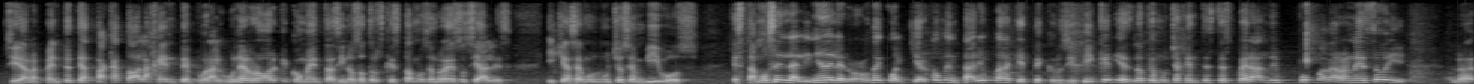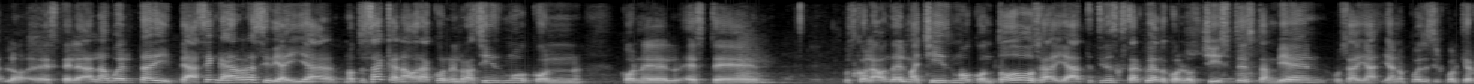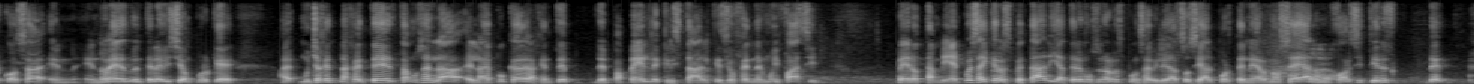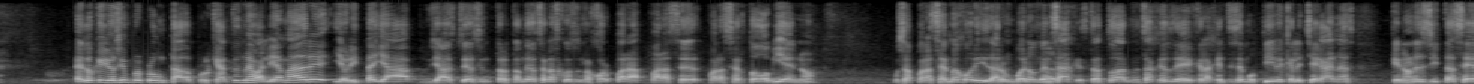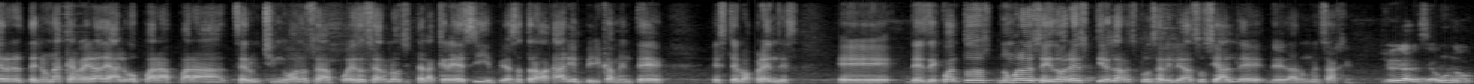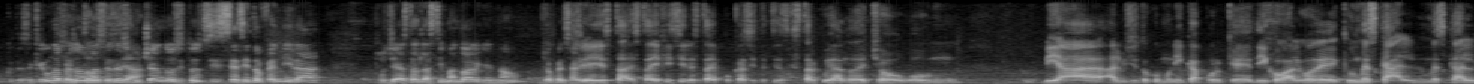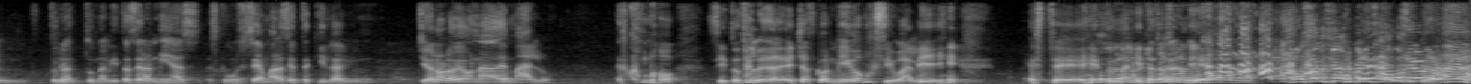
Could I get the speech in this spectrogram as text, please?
si de repente te ataca toda la gente por algún error que comentas y nosotros que estamos en redes sociales y que hacemos muchos en vivos, estamos en la línea del error de cualquier comentario para que te crucifiquen y es lo que mucha gente está esperando y pum, agarran eso y lo- este, le dan la vuelta y te hacen garras y de ahí ya no te sacan. Ahora con el racismo, con, con el, este, pues con la onda del machismo, con todo, o sea, ya te tienes que estar cuidando con los chistes también, o sea, ya, ya no puedes decir cualquier cosa en, en redes o en televisión porque hay mucha gente, la gente, estamos en la, en la época de la gente de papel, de cristal, que se ofenden muy fácil. Pero también, pues hay que respetar y ya tenemos una responsabilidad social por tener, no sé, a lo mejor si tienes. de- es lo que yo siempre he preguntado, porque antes me valía madre y ahorita ya, ya estoy haciendo- tratando de hacer las cosas mejor para, para, hacer, para hacer todo bien, ¿no? O sea, para ser mejor y dar un, buenos mensajes. Trato de dar mensajes de que la gente se motive, que le eche ganas, que no necesitas ser, tener una carrera de algo para, para ser un chingón. O sea, puedes hacerlo si te la crees y empiezas a trabajar y empíricamente este, lo aprendes. Eh, ¿Desde cuántos números de seguidores tienes la responsabilidad social de, de dar un mensaje? Yo diría desde uno, desde que una Pues persona más está ya. escuchando, si, tú, si se siente ofendida, pues ya estás lastimando a alguien, ¿no? Yo pensaría. Sí, está, está difícil esta época, sí te tienes que estar cuidando. De hecho, hubo un. Vi a, a Luisito Comunica porque dijo algo de que un mezcal, un mezcal, tu- Sí. tus nalguitas eran mías, es como si se llamara así el tequila. y un- yo no lo veo nada de malo. Es como si tú te le echas conmigo, pues igual y. Este, tus nalguitas eran- No, no, ¿sabes qué? Vamos a ir a un refil.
